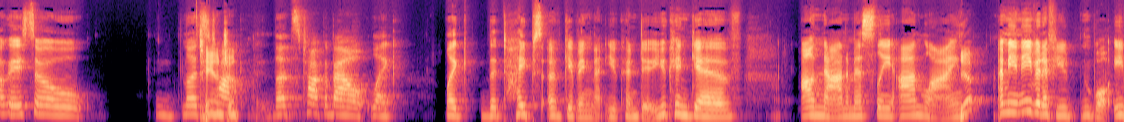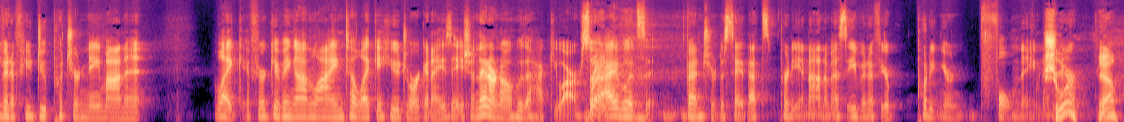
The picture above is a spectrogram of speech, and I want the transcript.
Okay, so let's Tangent. talk let's talk about like like the types of giving that you can do. You can give anonymously online. Yep. I mean, even if you well, even if you do put your name on it, like if you're giving online to like a huge organization, they don't know who the heck you are. So Right. I would venture to say that's pretty anonymous, even if you're putting your full name. Sure. there. Yeah.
